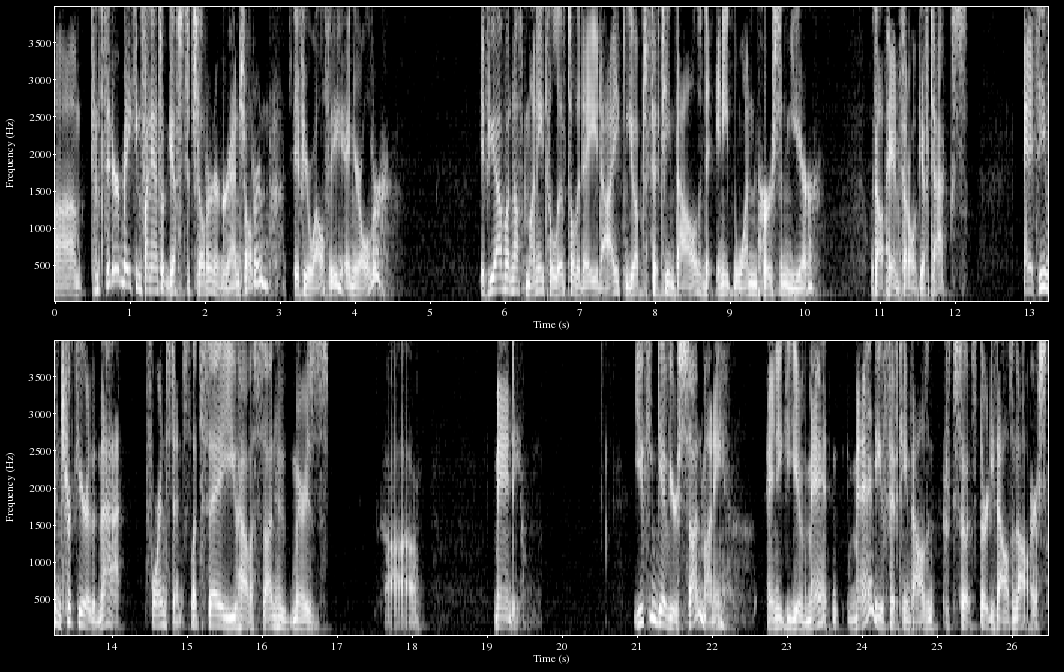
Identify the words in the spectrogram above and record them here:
Um, consider making financial gifts to children or grandchildren if you're wealthy and you're older. If you have enough money to live till the day you die, you can give up to fifteen thousand to any one person year without paying federal gift tax. And it's even trickier than that. For instance, let's say you have a son who marries uh, Mandy. You can give your son money, and you can give Man- Mandy fifteen thousand, so it's thirty thousand dollars.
